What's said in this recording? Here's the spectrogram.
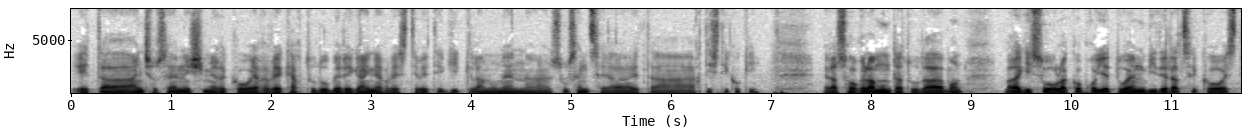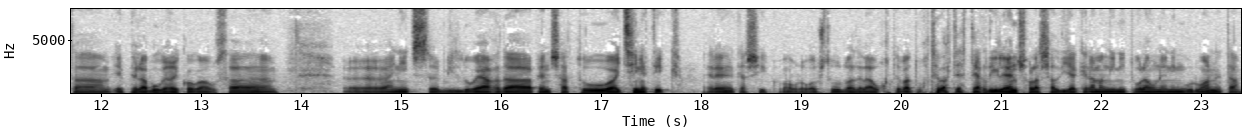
eta hain zuzen, isimereko erbek hartu du bere gain, erbe estebetegik lanunen uh, zuzentzea eta artistikoki. Beraz horrela muntatu da, bon, badagizu, olako proiektuen bideratzeko ez da epela bugereko gauza, uh, hainitz bildu behar da, pentsatu, aitzinetik, ere, kasik, ba, uste dut, badela urte bat, urte bat, ez terdi lehen, sola saldiak eraman ginitu launen inguruan, eta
